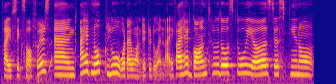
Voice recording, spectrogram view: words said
five, six offers, and I had no clue what I wanted to do in life. I had gone through those two years just, you know,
